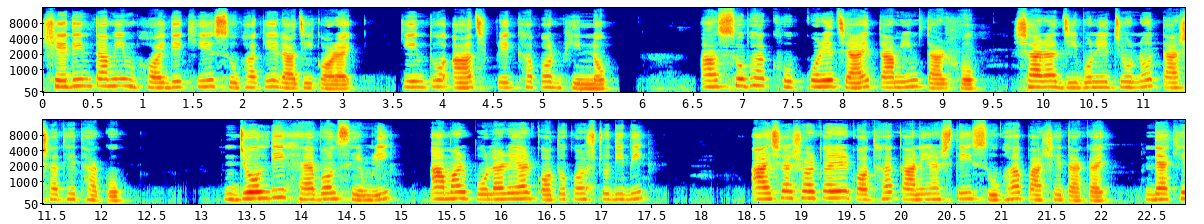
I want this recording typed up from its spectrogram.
সেদিন তামিম ভয় দেখিয়ে সুভাকে রাজি করায়, কিন্তু আজ প্রেক্ষাপট ভিন্ন। আজ সুভা খুব করে চায় তামিম তার হোক, সারা জীবনের জন্য তার সাথে থাকুক। জলদি হ্যাঁ বল সেমরি, আমার পোলারে আর কত কষ্ট দিবি? আয়শা সরকারের কথা কানে আসতেই সুভা পাশে তাকায়, দেখে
